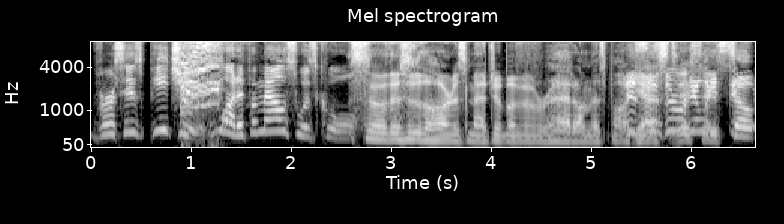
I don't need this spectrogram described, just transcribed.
Versus Pichu. What if a mouse was cool? So this is the hardest matchup I've ever had on this podcast. This is really is- So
